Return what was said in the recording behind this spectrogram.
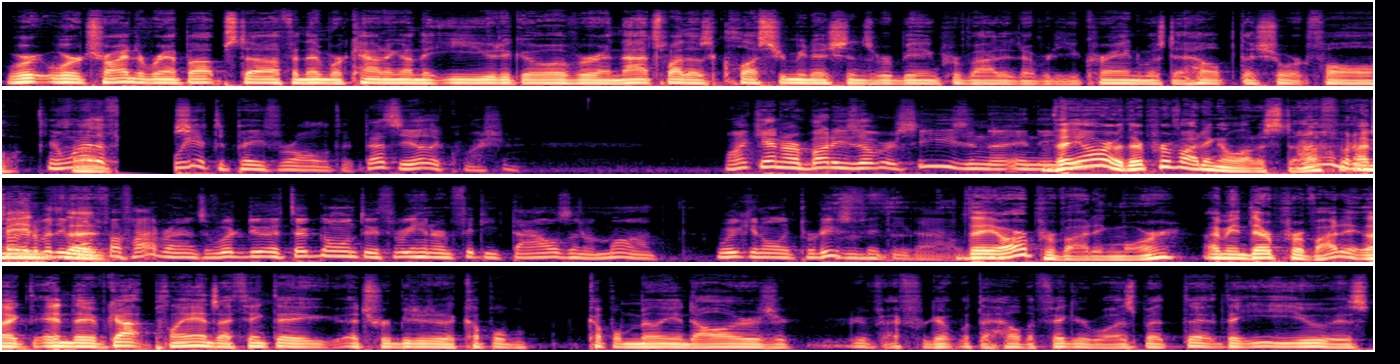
We're, we're trying to ramp up stuff, and then we're counting on the EU to go over, and that's why those cluster munitions were being provided over to Ukraine was to help the shortfall. And why of- the f- we have to pay for all of it? That's the other question. Why can't our buddies overseas in the in the they are they're providing a lot of I stuff. know, but I'm talking about the, the- 155 rounds. If, we're do, if they're going through 350,000 a month, we can only produce mm. 50,000. they are providing more. I mean, they're providing like, and they've got plans. I think they attributed a couple couple million dollars, or I forget what the hell the figure was, but the, the EU is,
